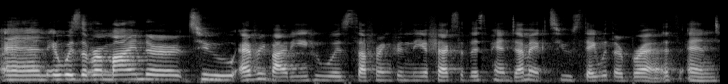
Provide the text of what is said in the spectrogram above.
And it was a reminder to everybody who was suffering from the effects of this pandemic to stay with their breath. And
